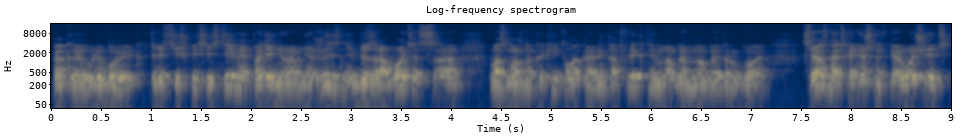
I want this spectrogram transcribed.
как и в любой капиталистической системе, падение уровня жизни, безработица, возможно, какие-то локальные конфликты и многое-многое другое. Связано это, конечно, в первую очередь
